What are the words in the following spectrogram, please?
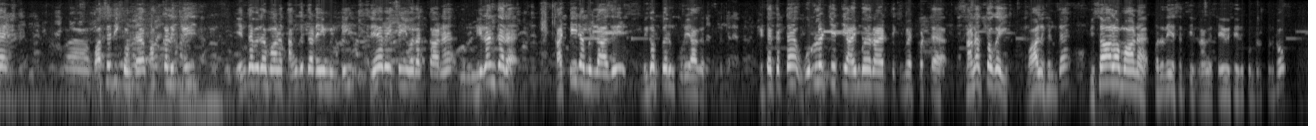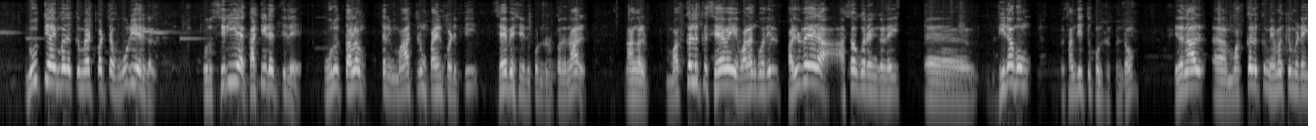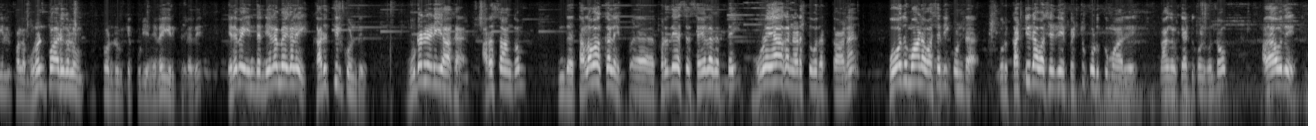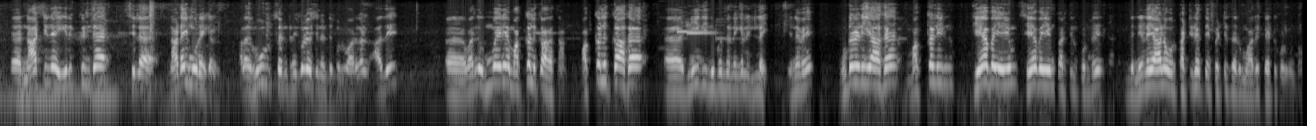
வசதி கொண்ட மக்களுக்கு எந்த விதமான தங்கு தடையுமின்றி சேவை செய்வதற்கான ஒரு நிரந்தர கட்டிடம் இல்லாது மிக பெரும் குறையாக இருக்கிறது கிட்டத்தட்ட ஒரு லட்சத்தி ஐம்பதாயிரத்துக்கு மேற்பட்ட சனத்தொகை வாழுகின்ற விசாலமான பிரதேசத்தில் நாங்கள் சேவை செய்து கொண்டிருக்கின்றோம். நூற்றி ஐம்பதுக்கும் மேற்பட்ட ஊழியர்கள் ஒரு சிறிய கட்டிடத்திலே ஒரு தளம் மாற்றும் பயன்படுத்தி சேவை செய்து கொண்டிருப்பதனால் நாங்கள் மக்களுக்கு சேவை வழங்குவதில் பல்வேறு அசௌகரியங்களை தினமும் சந்தித்துக் கொண்டிருக்கின்றோம். இதனால் மக்களுக்கும் எமக்கும் இடையில் பல முரண்பாடுகளும் தோன்றிருக்கக்கூடிய நிலை இருக்கிறது எனவே இந்த நிலைமைகளை கருத்தில் கொண்டு உடனடியாக அரசாங்கம் இந்த தலவாக்கலை பிரதேச செயலகத்தை முறையாக நடத்துவதற்கான போதுமான வசதி கொண்ட ஒரு கட்டிட வசதியை பெற்றுக் கொடுக்குமாறு நாங்கள் கேட்டுக்கொள்கின்றோம். அதாவது நாட்டிலே இருக்கின்ற சில நடைமுறைகள் அதாவது ரூல்ஸ் அண்ட் ரெகுலேஷன் என்று சொல்வார்கள் அது வந்து உண்மையிலே மக்களுக்காகத்தான். மக்களுக்காக நீதி நிபந்தனைகள் இல்லை. எனவே உடனடியாக மக்களின் தேவையையும் சேவையையும் கருத்தில் கொண்டு இந்த நிலையான ஒரு கட்டிடத்தை பெற்று தருமாறு கேட்டுக்கொள்கின்றோம்.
